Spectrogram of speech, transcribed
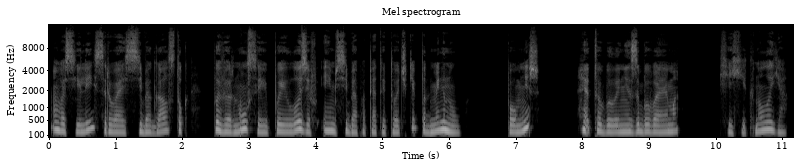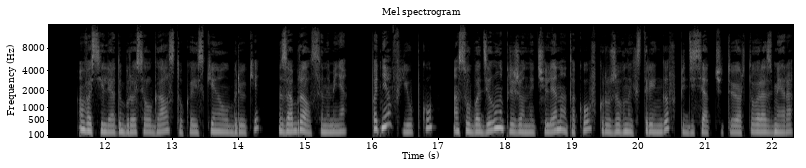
Василий, срывая с себя галстук, повернулся и, поилозив им себя по пятой точке, подмигнул. «Помнишь?» Это было незабываемо. Хихикнула я. Василий отбросил галстук и скинул брюки, забрался на меня. Подняв юбку, освободил напряженный член от оков кружевных стрингов 54 размера.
